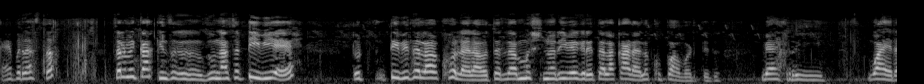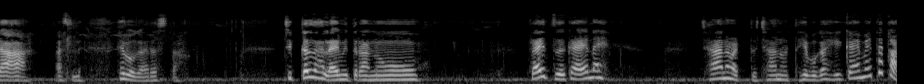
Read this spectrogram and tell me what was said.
काय बरं असतं? चल मी काकींचं जुनाचा टीव्ही आहे. तो टीव्ही त्याला खोलायला हवा. त्याला मशिनरी वगैरे त्याला काढायला खूप आवडते बॅटरी वायरा असले. हे बघा रस्ता. चिक्कल झालाय मित्रांनो. जायचं काय नाही. छान वाटतं छान वाटतं. हे बघा हे काय माहितीये का?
